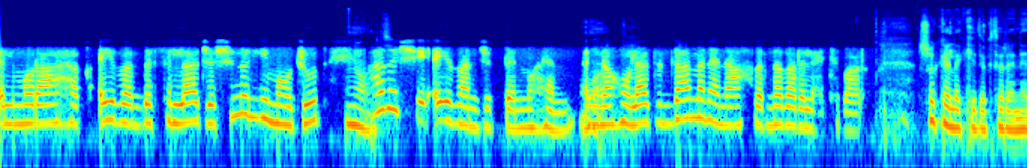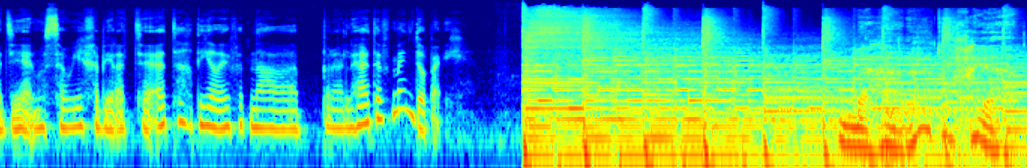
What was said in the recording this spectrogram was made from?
المراهق أيضا بالثلاجة؟ شنو اللي موجود؟ نعم. هذا الشيء أيضا جدا مهم إنه لازم دائما ناخذ بنظر الاعتبار. شكرا لك دكتورة نادية المسوي خبيرة التغذية ضيفتنا عبر الهاتف من دبي. مهارات الحياة.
